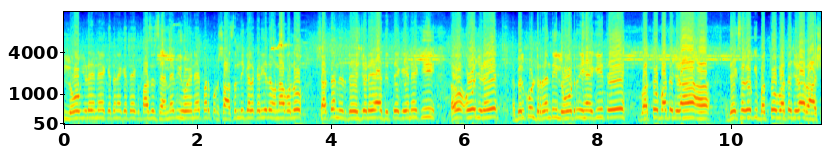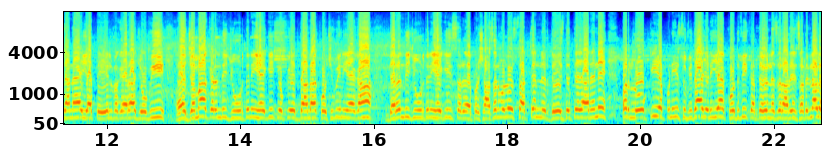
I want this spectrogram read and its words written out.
ਲੋਕ ਜਿਹੜੇ ਨੇ ਕਿਤੇ ਨਾ ਕਿਤੇ ਇੱਕ ਪਾਸੇ ਸਹਿਮੇ ਵੀ ਹੋਏ ਨੇ, ਪਰ ਪ੍ਰਸ਼ਾਸਨ ਦੀ ਗੱਲ ਕਰੀਏ ਤਾਂ ਉਹਨਾਂ ਵੱਲੋਂ ਸਖਤ ਨਿਰਦੇਸ਼ ਜਿਹੜੇ ਆ ਦਿੱਤੇ ਗਏ ਨੇ ਕਿ ਉਹ ਜਿਹੜੇ ਬਿਲਕੁਲ ਡਰਨ ਦੀ ਲੋੜ ਨਹੀਂ ਹੈਗੀ ਤੇ ਵੱਧ ਤੋਂ ਵੱਧ ਜਿਹੜਾ ਦੇਖ ਸਕਦੇ ਹੋ ਕਿ ਵੱਧ ਤੋਂ ਵੱਧ ਜਿਹੜਾ ਰਾਸ਼ਨ ਹੈ ਜਾਂ ਤੇਲ ਵਗੈਰਾ ਜੋ ਵੀ ਜਮ੍ਹਾਂ ਕਰਨ ਦੀ ਜ਼ਰੂਰਤ ਨਹੀਂ ਹੈਗੀ ਕਿਉਂਕਿ ਇਦਾਂ ਦਾ ਕੁਝ ਵੀ ਨਹੀਂ ਹੈਗਾ ਡਰਨ ਦੀ ਜ਼ਰੂਰਤ ਨਹੀਂ ਹੈਗੀ ਪ੍ਰਸ਼ਾਸਨ ਵੱਲੋਂ ਸਖਤ ਨਿਰਦੇਸ਼ ਦਿੱਤੇ ਜਾ ਰਹੇ ਨੇ ਪਰ ਲੋਕੀ ਆਪਣੀ ਸੁਵਿਧਾ ਜਿਹੜੀ ਹੈ ਖੁਦ ਵੀ ਕਰਦੇ ਹੋਏ ਨਜ਼ਰ ਆ ਰਹੇ ਨੇ। ਸਾਡੇ ਨਾਲ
